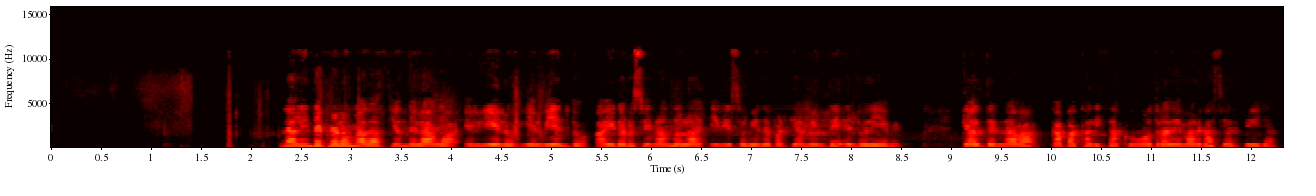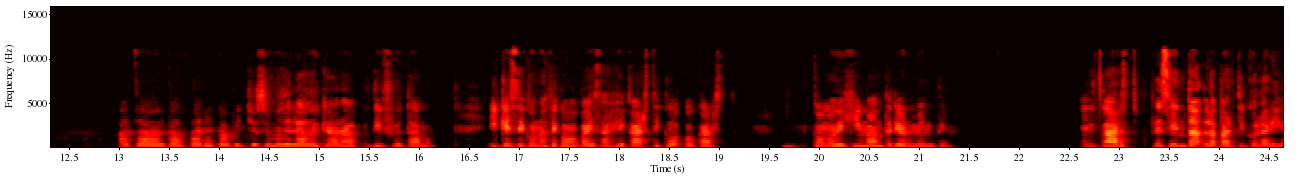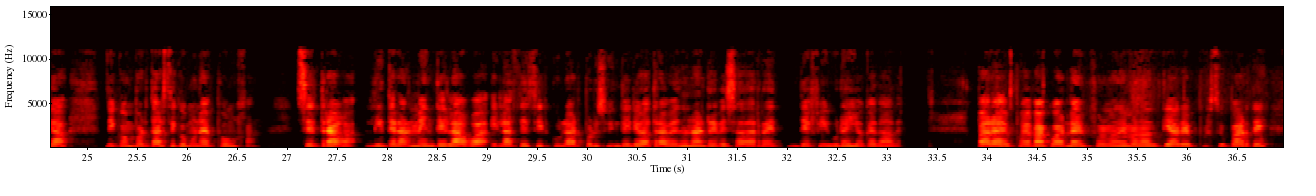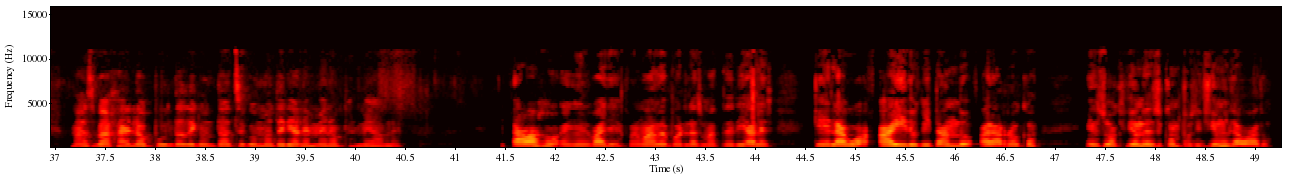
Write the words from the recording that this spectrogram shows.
La lenta y prolongada acción del agua, el hielo y el viento ha ido erosionando y disolviendo parcialmente el relieve, que alternaba capas calizas con otras de margas y arcillas hasta alcanzar el caprichoso modelado que ahora disfrutamos y que se conoce como paisaje kárstico o karst, como dijimos anteriormente. El karst presenta la particularidad de comportarse como una esponja. Se traga literalmente el agua y la hace circular por su interior a través de una enrevesada red de figuras y oquedades, para después evacuarla en forma de manantiales por su parte más baja en los puntos de contacto con materiales menos permeables. Abajo, en el valle, formado por los materiales que el agua ha ido quitando a la roca en su acción de descomposición y lavado,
